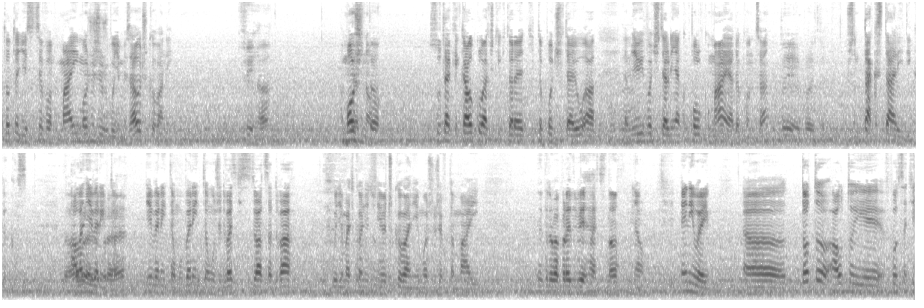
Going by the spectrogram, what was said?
toto ide síce von v maji, možno, že už budeme zaočkovaní. Fíha. Možno. To? Sú také kalkulačky, ktoré ti to počítajú a Mhm. mne vypočítali nejakú polku mája dokonca. To je pojďte. Už som tak starý, ty kokos. Dobre, Ale neverím dobre. tomu. Neverím tomu. Verím tomu, že 2022 bude mať konečne očkovanie, možno, že v tom maji. Netreba predbiehať, no. No. Anyway, uh, toto auto je v podstate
